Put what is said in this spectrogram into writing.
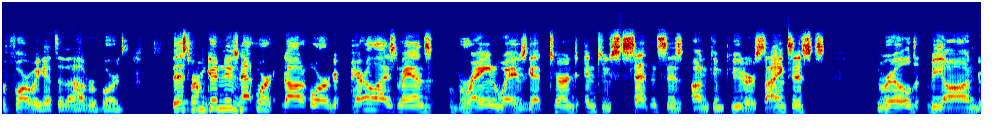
before we get to the hoverboards. This from GoodNewsNetwork.org. Paralyzed man's brain waves get turned into sentences on computer. Scientists thrilled beyond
